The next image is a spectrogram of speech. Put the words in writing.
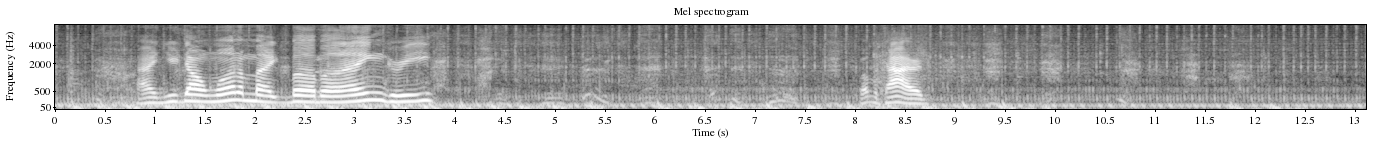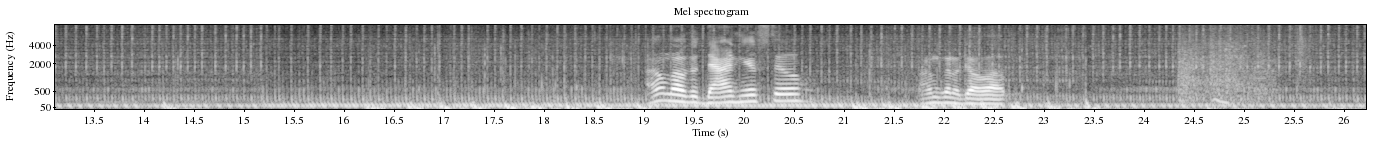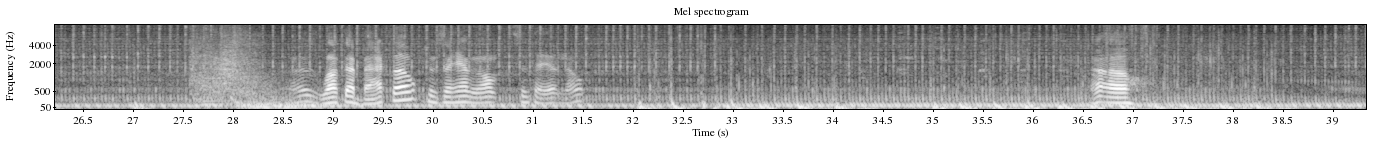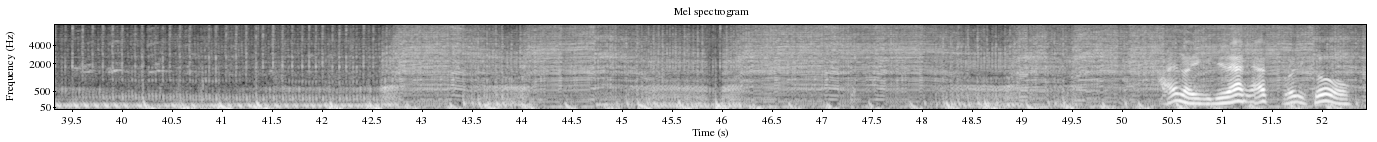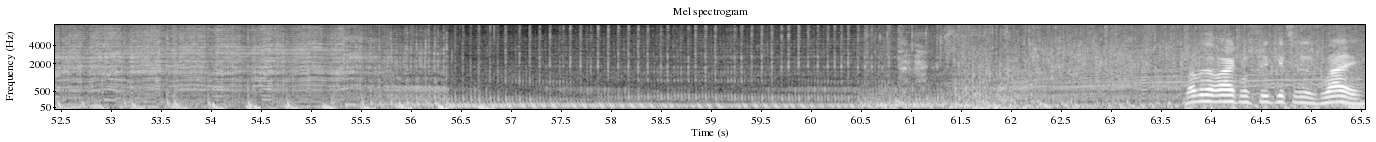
And you don't want to make Bubba angry. Bubba tired. I don't know if they're down here still. I'm gonna go up. I just left that back though, since they haven't. all- Since they haven't. Nope. Uh oh. I didn't know you could do that. That's pretty cool. It that like when gets in his way.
